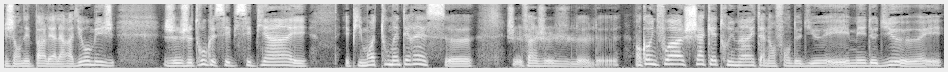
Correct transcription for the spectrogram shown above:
j'en ai parlé à la radio, mais je, trouve que c'est bien et puis moi, tout m'intéresse. Euh, enfin, encore une fois, chaque être humain est un enfant de Dieu et aimé de Dieu. Et,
